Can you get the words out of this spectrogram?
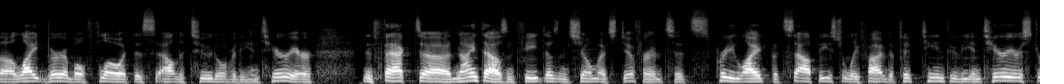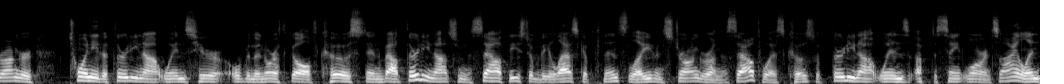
uh, light variable flow at this altitude over the interior. In fact, uh, 9,000 feet doesn't show much difference. It's pretty light, but southeasterly 5 to 15 through the interior, stronger 20 to 30 knot winds here over the North Gulf Coast and about 30 knots from the southeast over the Alaska Peninsula, even stronger on the southwest coast with 30 knot winds up to St. Lawrence Island.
